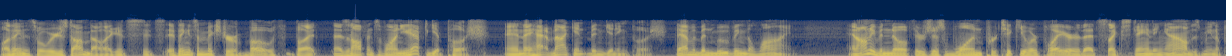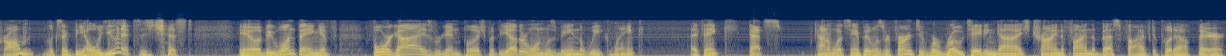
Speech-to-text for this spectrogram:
Well, I think that's what we were just talking about. Like it's, it's. I think it's a mixture of both. But as an offensive line, you have to get push, and they have not get, been getting push. They haven't been moving the line. And I don't even know if there's just one particular player that's like standing out as being a problem. It looks like the whole unit is just, you know, it'd be one thing if four guys were getting pushed, but the other one was being the weak link. I think that's kind of what Sam Pittman was referring to. We're rotating guys, trying to find the best five to put out there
